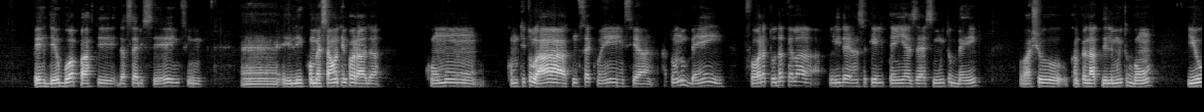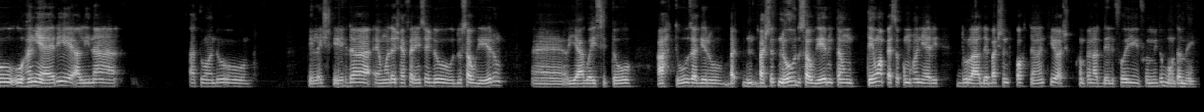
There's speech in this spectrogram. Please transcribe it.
perdeu boa parte da série C, enfim, é, ele começar uma temporada como como titular, com sequência, atuando bem, fora toda aquela liderança que ele tem e exerce muito bem. Eu acho o campeonato dele muito bom. E o, o Ranieri, ali na atuando pela esquerda, é uma das referências do, do Salgueiro. É, o Iago aí citou Arthur, zagueiro bastante novo do Salgueiro, então ter uma peça como Ranieri do lado é bastante importante e eu acho que o campeonato dele foi, foi muito bom também.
